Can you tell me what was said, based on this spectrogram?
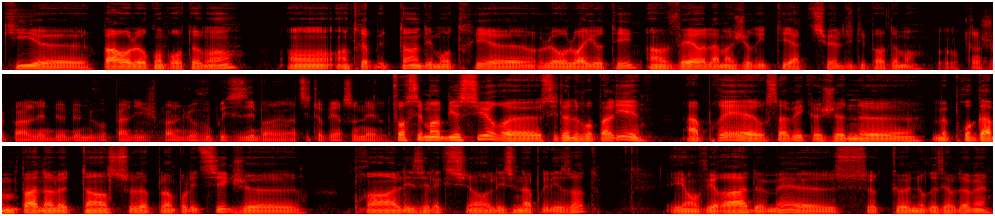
qui, par leur comportement, ont en très peu de temps démontré euh, leur loyauté envers la majorité actuelle du département. Quand je parlais de, de nouveau palier, je parlais de vous précisément à titre personnel. Forcément, bien sûr, euh, c'est un nouveau palier. Après, euh, vous savez que je ne me programme pas dans le temps sur le plan politique. Je prends les élections les unes après les autres et on verra demain ce que nous réserve demain.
